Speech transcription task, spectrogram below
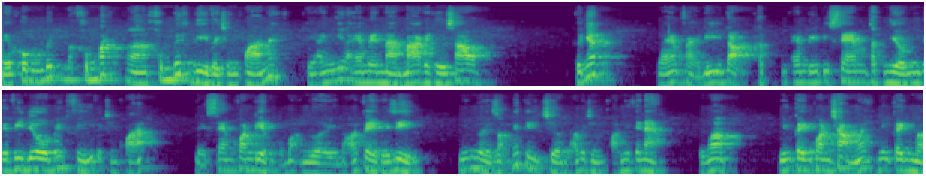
nếu không biết không bắt à, không biết gì về chứng khoán ấy, thì anh nghĩ là em nên làm ba cái thứ sau. Thứ nhất là em phải đi đọc thật em đi đi xem thật nhiều những cái video miễn phí về chứng khoán để xem quan điểm của mọi người nói về cái gì những người giỏi nhất thị trường nói về chứng khoán như thế nào đúng không? Những kênh quan trọng ấy những kênh mà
